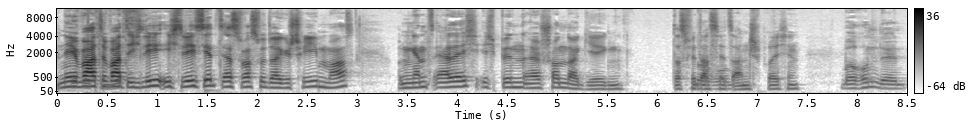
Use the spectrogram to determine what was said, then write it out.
Nee, warte, warte, ich, le ich lese jetzt erst, was du da geschrieben hast. Und ganz ehrlich, ich bin äh, schon dagegen, dass wir das Warum? jetzt ansprechen. Warum denn?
